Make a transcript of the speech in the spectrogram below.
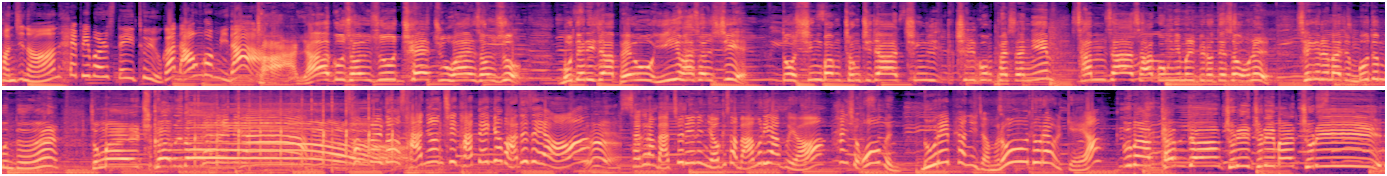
권진원 Happy Birthday to You가 나온 겁니다. 자, 야구 선수 최주환 선수, 모델이자 배우 이화선 씨, 또 신봉 청취자 7084님, 3440님을 비롯해서 오늘 생일을 맞은 모든 분들 정말 축하합니다. 선물도 4년치 다 받으세요. 네. 자, 그럼 마추리는 여기서 마무리하고요. 1시 5분 노래 편의점으로 돌아올게요. 음악 탐정 추리 추리 맞추리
